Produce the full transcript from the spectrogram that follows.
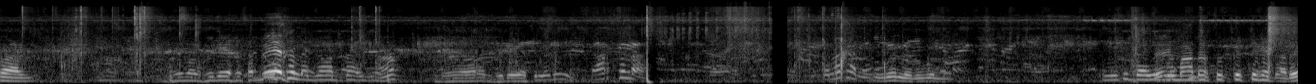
বাল রুবেলে, রুবেলে। এই মাদার চুট করতে কে পারে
